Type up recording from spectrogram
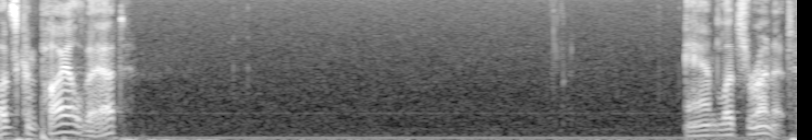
Let's compile that. And let's run it.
